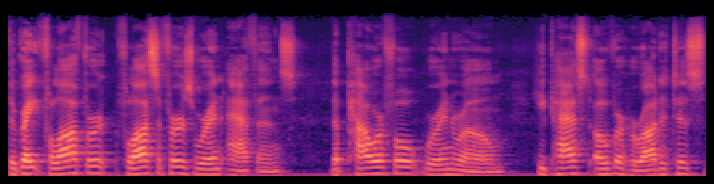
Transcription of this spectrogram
The great philosophers were in Athens. The powerful were in Rome. He passed over Herodotus,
